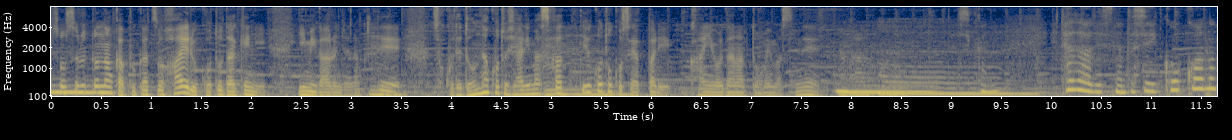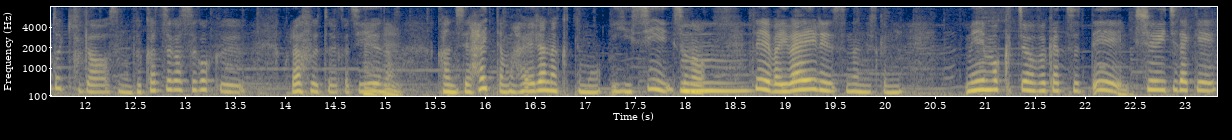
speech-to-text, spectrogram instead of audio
る、そうするとなんか部活を入ることだけに意味があるんじゃなくて、そこでどんなことやりますかっていうことこそやっぱり寛容だなと思いますね。確かに。ただですね私高校の時がその部活がすごくラフというか自由な感じで入っても入らなくてもいいしその例えばいわゆるなんですかね名目帳部活って週1だけ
